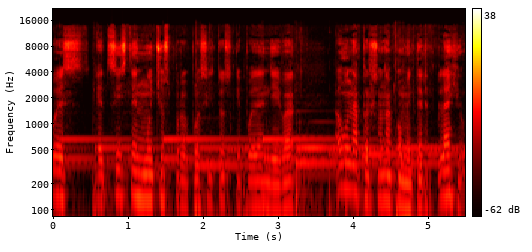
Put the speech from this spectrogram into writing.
pues existen muchos propósitos que pueden llevar a una persona a cometer plagio,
